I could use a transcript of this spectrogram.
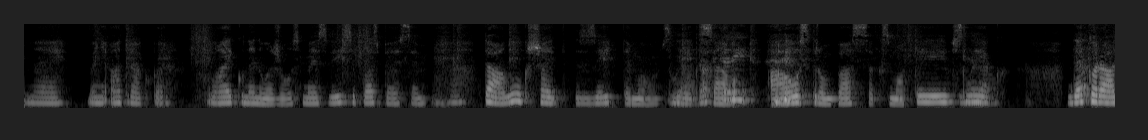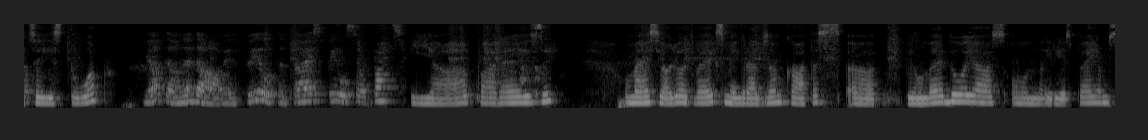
Nē, viņa ātrāk par laiku nenožūs. Mēs visu paspēsim. Tā, lūk, šeit zite mums Jā, liek savu dakterīt. austrumu pasakas motīvus liek. Dekorācijas top. Ja tev nedāvina pilu, tad taisa pilu sev pats. Jā, pareizi. Un mēs jau ļoti veiksmīgi redzam, kā tas uh, pilnveidojās un ir iespējams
